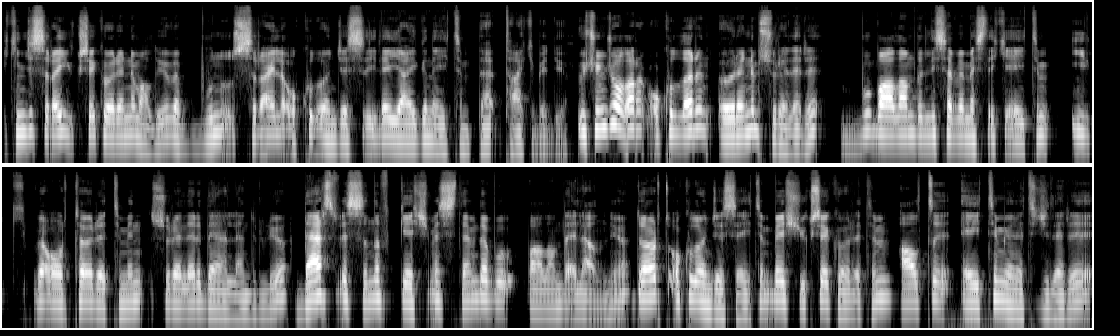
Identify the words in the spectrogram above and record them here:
ikinci sırayı yüksek öğrenim alıyor ve bunu sırayla okul öncesiyle yaygın eğitim de takip ediyor. Üçüncü olarak okulların öğrenim süreleri bu bağlamda lise ve mesleki eğitim ilk ve orta öğretimin süreleri değerlendiriliyor. Ders ve sınıf geçme sistemi de bu bağlamda ele alınıyor. 4 okul öncesi eğitim, 5 yüksek öğretim, 6 eğitim yöneticileri,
